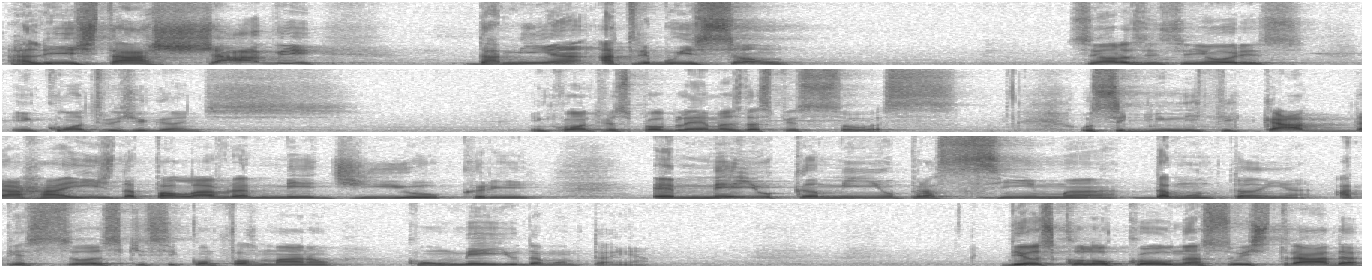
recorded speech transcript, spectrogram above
Ali está a chave da minha atribuição. Senhoras e senhores, encontre os gigantes, encontre os problemas das pessoas. o significado da raiz da palavra medíocre é meio caminho para cima da montanha. Há pessoas que se conformaram com o meio da montanha. Deus colocou na sua estrada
